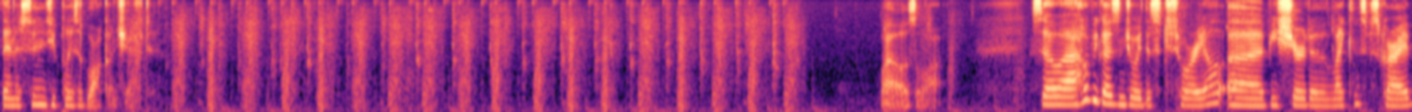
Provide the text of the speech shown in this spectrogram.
Then as soon as you place a block on shift. Wow, that was a lot. So uh, I hope you guys enjoyed this tutorial. Uh, be sure to like and subscribe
